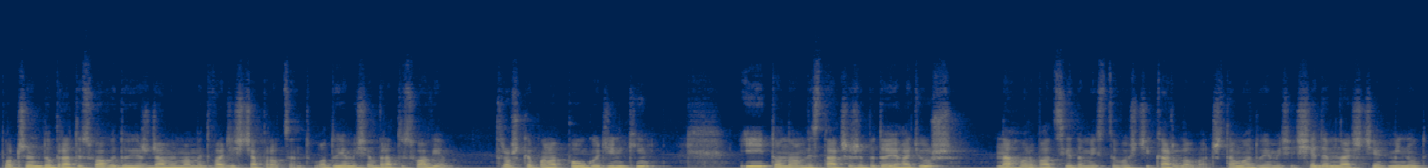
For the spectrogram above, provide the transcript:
Po czym do Bratysławy dojeżdżamy, mamy 20%. Ładujemy się w Bratysławie troszkę ponad pół godzinki i to nam wystarczy, żeby dojechać już na Chorwację do miejscowości Karlowacz. Tam ładujemy się 17 minut,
